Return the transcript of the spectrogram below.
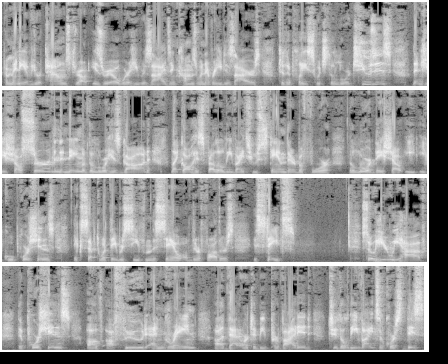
from any of your towns throughout Israel where he resides and comes whenever he desires to the place which the Lord chooses, then he shall serve in the name of the Lord his God, like all his fellow Levites who stand there before the Lord. They shall eat equal portions, except what they receive from the sale of their father's estates. So here we have the portions of uh, food and grain uh, that are to be provided to the Levites. Of course, this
